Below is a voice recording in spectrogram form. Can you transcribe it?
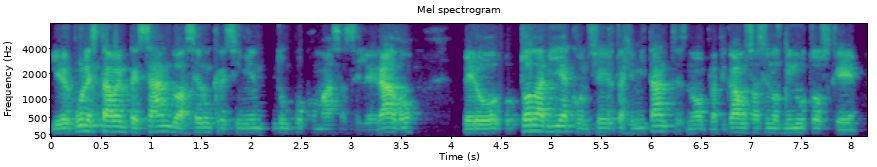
Liverpool estaba empezando a hacer un crecimiento un poco más acelerado, pero todavía con ciertas limitantes, ¿no? Platicábamos hace unos minutos que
